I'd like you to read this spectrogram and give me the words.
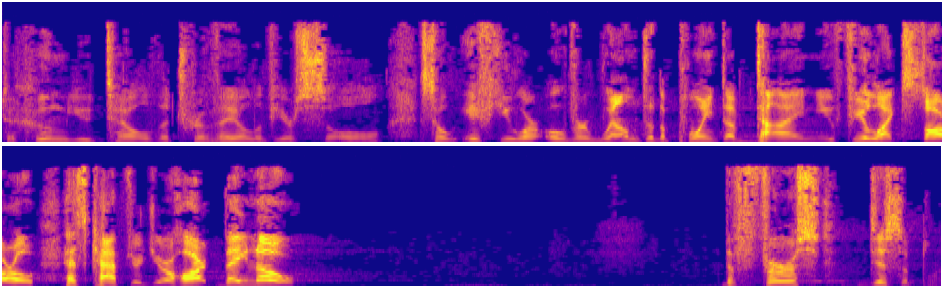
to whom you tell the travail of your soul. So if you are overwhelmed to the point of dying, you feel like sorrow has captured your heart, they know. The first discipline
